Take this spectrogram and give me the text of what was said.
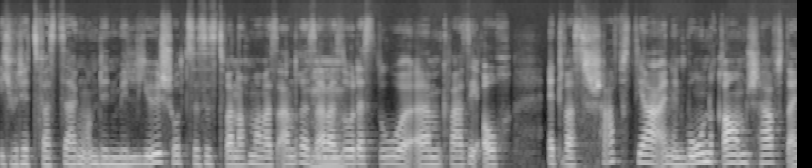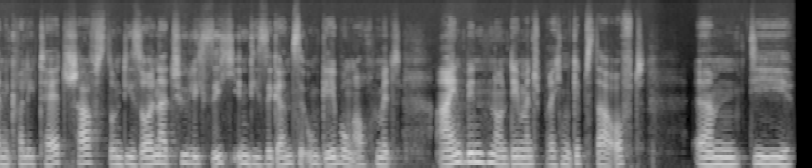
ich würde jetzt fast sagen, um den Milieuschutz. Das ist zwar nochmal was anderes, mhm. aber so, dass du ähm, quasi auch etwas schaffst, ja, einen Wohnraum schaffst, eine Qualität schaffst und die soll natürlich sich in diese ganze Umgebung auch mit einbinden und dementsprechend gibt es da oft ähm, die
